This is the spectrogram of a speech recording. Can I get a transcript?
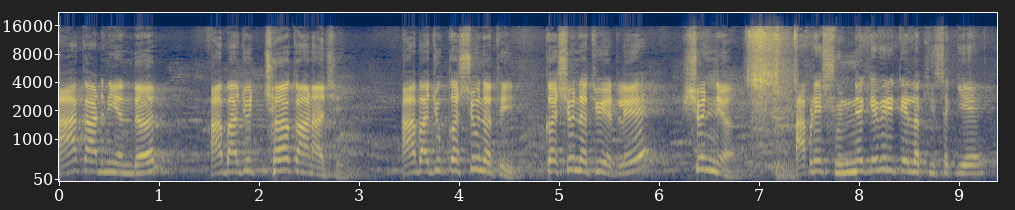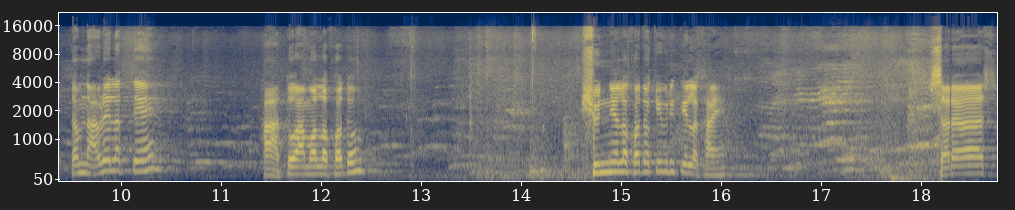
આ કાર્ડની અંદર આ બાજુ છ કાણા છે. આ બાજુ કશું નથી. કશું નથી એટલે શૂન્ય. આપણે શૂન્ય કેવી રીતે લખી શકીએ? તમને આવડે લખતે? હા, તો આમાં લખો તો. શૂન્ય લખો તો કેવી રીતે લખાય? સરસ.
